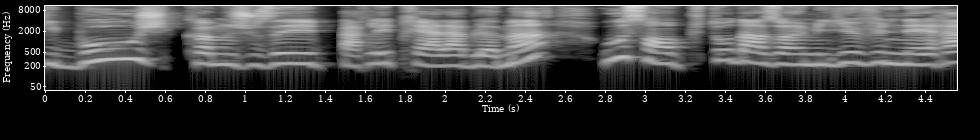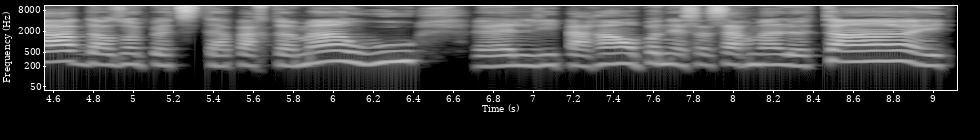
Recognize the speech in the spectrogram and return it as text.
qui bougent, comme je vous ai parlé préalablement, ou sont plutôt dans un milieu vulnérable, dans un petit appartement où euh, les parents n'ont pas nécessairement le temps, et,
